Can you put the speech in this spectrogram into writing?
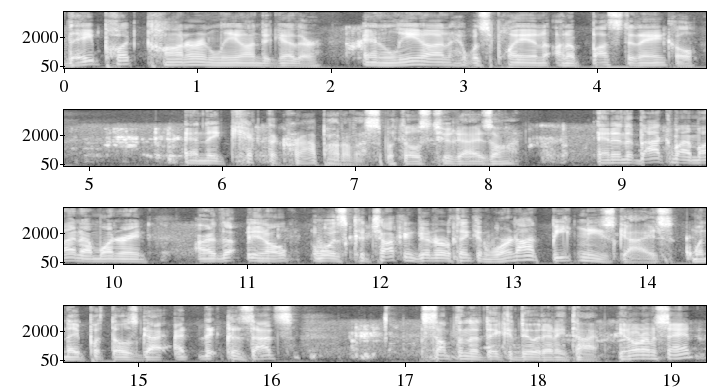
they put Connor and Leon together, and Leon was playing on a busted ankle, and they kicked the crap out of us with those two guys on. And in the back of my mind, I'm wondering, are the you know was Tkachuk and Gaudreau thinking we're not beating these guys when they put those guys because that's something that they could do at any time. You know what I'm saying?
